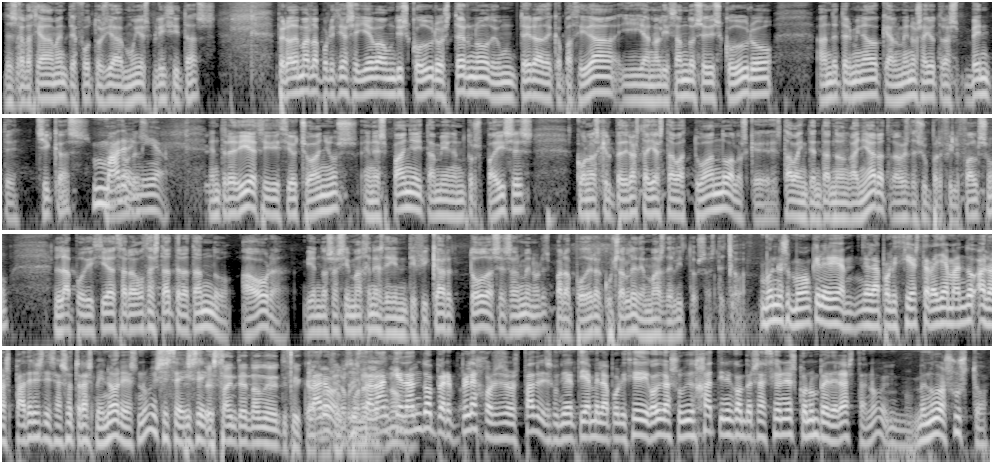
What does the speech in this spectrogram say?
desgraciadamente fotos ya muy explícitas. Pero además la policía se lleva un disco duro externo de un tera de capacidad y analizando ese disco duro han determinado que al menos hay otras 20 chicas. Madre mía. Entre 10 y 18 años en España y también en otros países con las que el pederasta ya estaba actuando, a los que estaba intentando engañar a través de su perfil falso. La policía de Zaragoza está tratando ahora, viendo esas imágenes, de identificar todas esas menores para poder acusarle de más delitos a este chaval. Bueno, supongo que la policía estará llamando a los padres de esas otras menores, ¿no? Está intentando identificar. Claro, se estarán quedando perplejos esos padres. Un día te llame la policía y digo, oiga, su hija tiene conversaciones con un pederasta, ¿no? Menudo susto.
